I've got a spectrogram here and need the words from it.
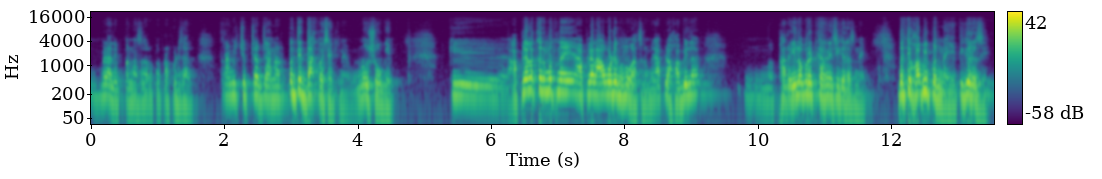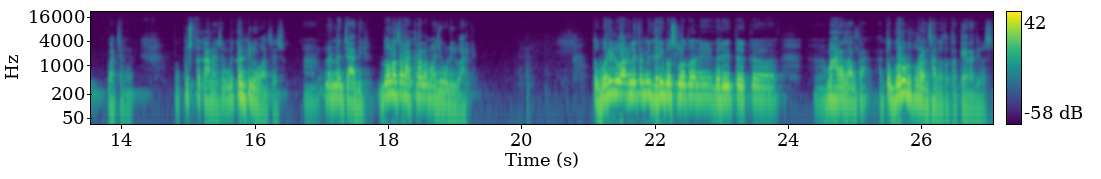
मिळाले पन्नास हजार रुपये प्रॉफिट झालं तर आम्ही चुपचाप जाणार पण ते दाखवायसाठी नाही. नो शो गेम की आपल्याला करमत नाही आपल्याला आवड आहे म्हणून वाचणं. म्हणजे आपल्या हॉबीला फार इलॉबोरेट करण्याची गरज नाही. बरं ती हॉबी पण नाही ती गरज आहे वाचनमध्ये. पुस्तकं पुस्तक आणायचं मी कंटिन्यू वाचायचो. लंडनच्या आधी दोन हजार अकराला माझे वडील वारले. तर वरील वारले तर मी घरी बसलो होतो आणि घरी तो एक महाराज आलता. आणि तो गरुड पुराण सांगत होता तेरा दिवस.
